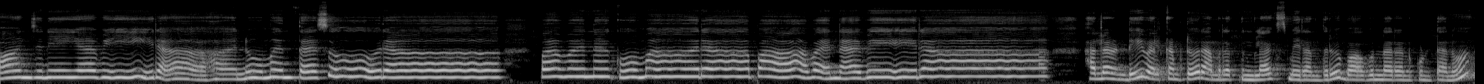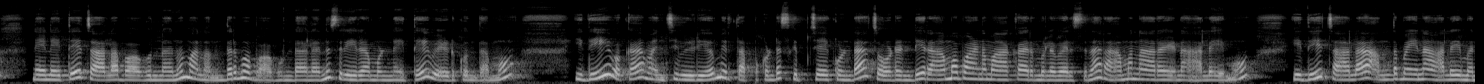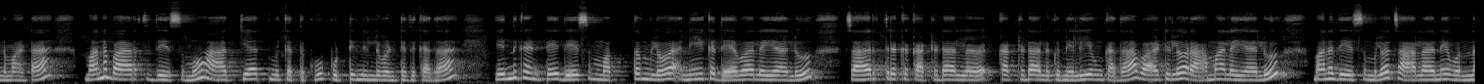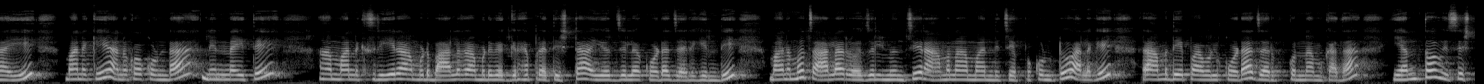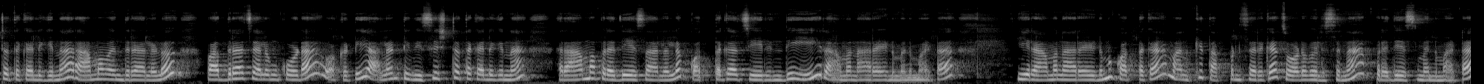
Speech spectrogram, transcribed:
ఆంజనేయ వీర హనుమంత సూరా పవన కుమార పావన వీరా. హలో అండి వెల్కమ్ టు రామరత్నం బ్లాగ్స్. మీరందరూ బాగున్నారనుకుంటాను. నేనైతే చాలా బాగున్నాను. మనందరము బాగుండాలని శ్రీరాముడిని అయితే వేడుకుందాము. ఇది ఒక మంచి వీడియో. మీరు తప్పకుండా స్కిప్ చేయకుండా చూడండి. రామబాణం ఆకారములు వెలిసిన రామనారాయణ ఆలయము. ఇది చాలా అందమైన ఆలయం అనమాట మన భారతదేశము ఆధ్యాత్మికతకు పుట్టినిల్లు వంటిది కదా. ఎందుకంటే దేశం మొత్తంలో అనేక దేవాలయాలు చారిత్రక కట్టడాల కట్టడాలకు నిలయం కదా. వాటిలో రామాలయాలు మన దేశంలో చాలానే ఉన్నాయి. మనకి అనుకోకుండా నిన్నైతే మనకి శ్రీరాముడు బాలరాముడి విగ్రహ ప్రతిష్ట అయోధ్యలో కూడా జరిగింది. మనము చాలా రోజుల నుంచి రామనామాన్ని చెప్పుకుంటూ అలాగే రామదీపావళి కూడా జరుపుకున్నాం కదా. ఎంతో విశిష్టత కలిగిన రామ మందిరాలలో భద్రాచలం కూడా ఒకటి. అలాంటి విశిష్టత కలిగిన రామ ప్రదేశాలలో కొత్తగా చేరింది ఈ రామనారాయణం అనమాట ఈ రామనారాయణము కొత్తగా మనకి తప్పనిసరిగా చూడవలసిన ప్రదేశం అనమాట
